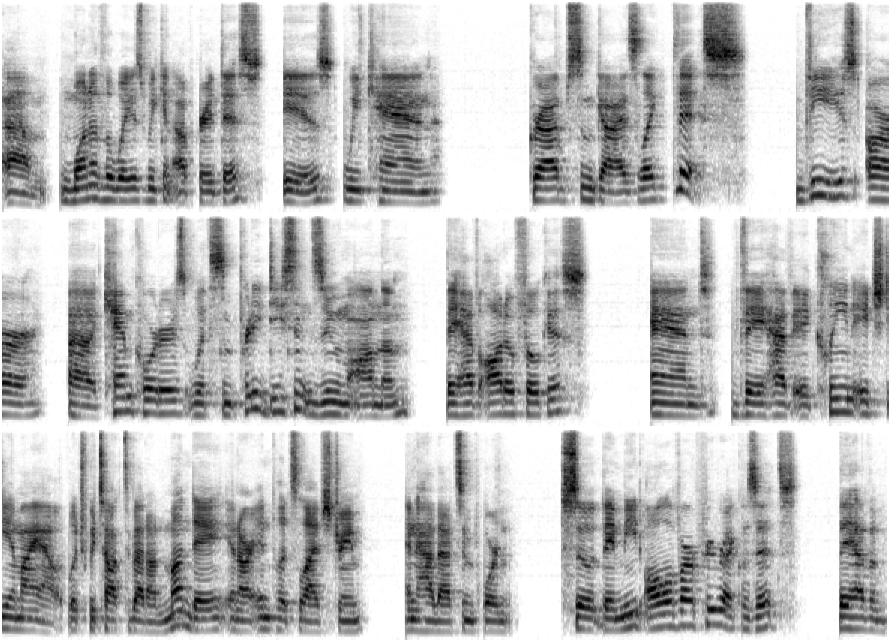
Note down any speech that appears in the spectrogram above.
Um, one of the ways we can upgrade this is we can grab some guys like this. These are uh, camcorders with some pretty decent zoom on them. They have autofocus and they have a clean HDMI out, which we talked about on Monday in our inputs live stream and how that's important. So they meet all of our prerequisites. They have a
